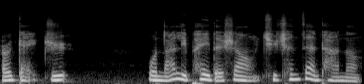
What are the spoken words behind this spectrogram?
而改之。我哪里配得上去称赞他呢？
